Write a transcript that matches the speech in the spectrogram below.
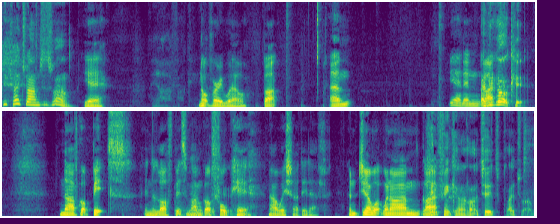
You play drums as well. yeah. Yeah fucking... Not very well, but um, yeah. And then Have like- you got a kit? No, I've got bits in the loft, bits, and I haven't got a full kit. No, I wish I did have. And do you know what? When I'm I like, keep thinking I'd like Jude to play drum,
